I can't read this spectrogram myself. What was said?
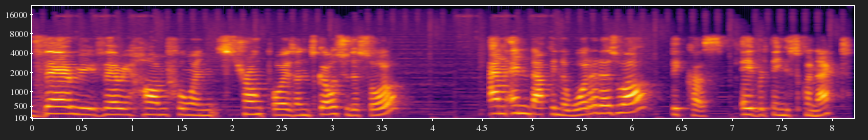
very, very harmful and strong poisons goes to the soil and end up in the water as well because everything is connected.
